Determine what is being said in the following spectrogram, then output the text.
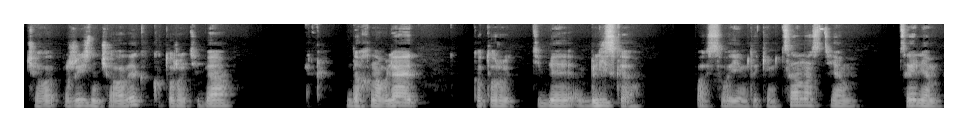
чело- жизни человека, которая тебя вдохновляет, которая тебе близко по своим таким ценностям, целям,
